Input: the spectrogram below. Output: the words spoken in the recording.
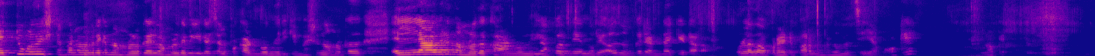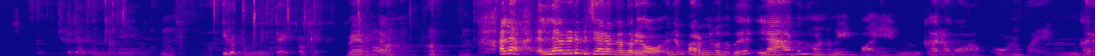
ഏറ്റവും കൂടുതൽ ഇഷ്ടപ്പെടുന്നവരൊക്കെ നമ്മൾക്ക് നമ്മളുടെ വീഡിയോ ചിലപ്പോൾ കണ്ടുവന്നിരിക്കും. പക്ഷെ നമുക്ക് എല്ലാവരും നമ്മളത് കാണണമെന്നില്ല. അപ്പൊ എന്താണെന്ന് പറയാം അത് നമുക്ക് രണ്ടാക്കിയിട്ടാണ് ഉള്ളത് ഓപ്പണായിട്ട് പറഞ്ഞിട്ട് നമ്മൾ ചെയ്യാം. ഓക്കെ ഓക്കെ ഇരുപത്തൊന്ന് മിനിറ്റ് ആയി. ഓക്കെ അവൻ ആ? ഉം. അല്ല എല്ലാവരുടെയും വിചാരം എന്താണെന്നറിയോ ഞാൻ പറഞ്ഞു വന്നത് ലാബ് എന്ന് പറഞ്ഞിട്ടുണ്ടെങ്കിൽ ഭയങ്കര ഉറക്കമാണ് ഭയങ്കര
